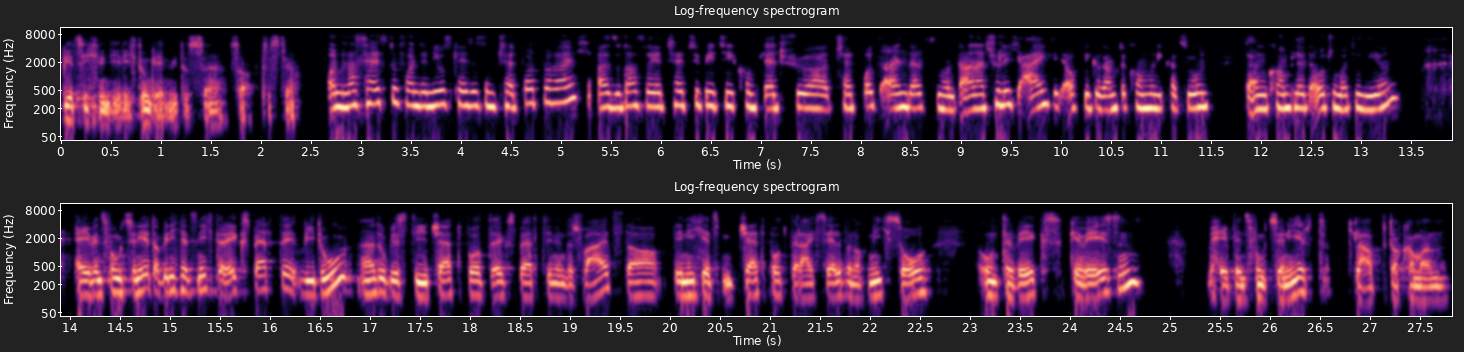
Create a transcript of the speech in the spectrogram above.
wird sicher in die Richtung gehen, wie du es äh, sagtest, ja. Und was hältst du von den Use Cases im Chatbot-Bereich? Also, dass wir ChatGPT komplett für Chatbots einsetzen und da natürlich eigentlich auch die gesamte Kommunikation dann komplett automatisieren? Hey, wenn es funktioniert, da bin ich jetzt nicht der Experte wie du. Du bist die Chatbot-Expertin in der Schweiz. Da bin ich jetzt im Chatbot-Bereich selber noch nicht so unterwegs gewesen. Hey, wenn es funktioniert, ich glaube, da kann man.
